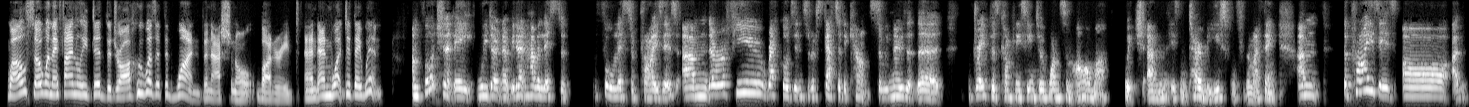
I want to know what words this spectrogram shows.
Well, so when they finally did the draw, who was it that won the national lottery, and and what did they win? Unfortunately, we don't know. We don't have a list of full list of prizes. Um, there are a few records in sort of scattered accounts. So we know that the Drapers Company seem to have won some armor, which um, isn't terribly useful for them, I think. Um, the prizes are, um,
